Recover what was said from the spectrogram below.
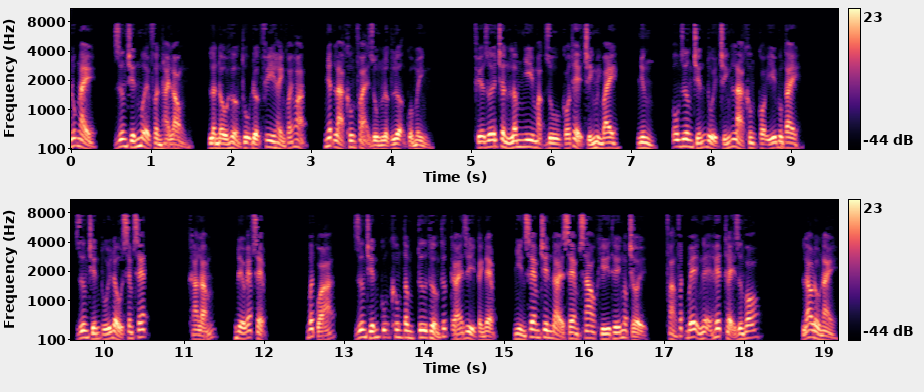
lúc này, dương chiến mười phần hài lòng, lần đầu hưởng thụ được phi hành khoái hoạt, nhất là không phải dùng lực lượng của mình. Phía dưới trần lâm nhi mặc dù có thể chính mình bay, nhưng ôm dương chiến đuổi chính là không có ý buông tay. Dương chiến túi đầu xem xét. Khá lắm, đều ép xẹp. Bất quá, dương chiến cũng không tâm tư thưởng thức cái gì cảnh đẹp, nhìn xem trên đài xem sao khí thế ngập trời, phảng phất bệ nghệ hết thể dương võ. Lao đầu này,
